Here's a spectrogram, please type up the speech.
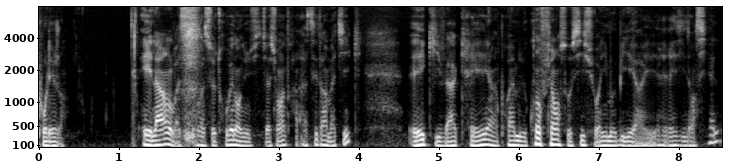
pour les gens. Et là, on va, se trouver dans une situation assez dramatique et qui va créer un problème de confiance aussi sur l'immobilier résidentiel.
